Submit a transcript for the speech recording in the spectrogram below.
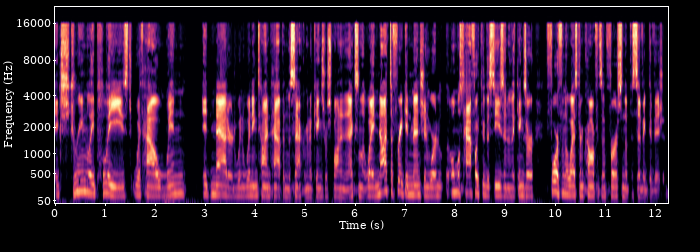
extremely pleased with how when it mattered when winning time happened, the Sacramento Kings responded in an excellent way. Not to freaking mention we're almost halfway through the season and the Kings are fourth in the Western Conference and first in the Pacific Division.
